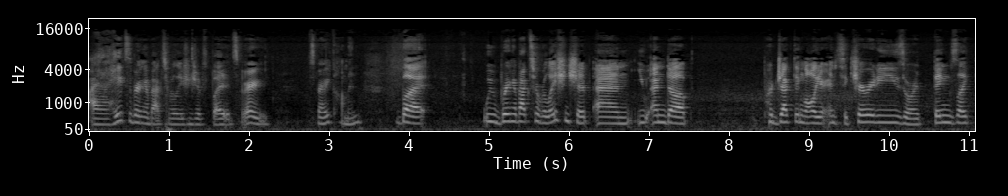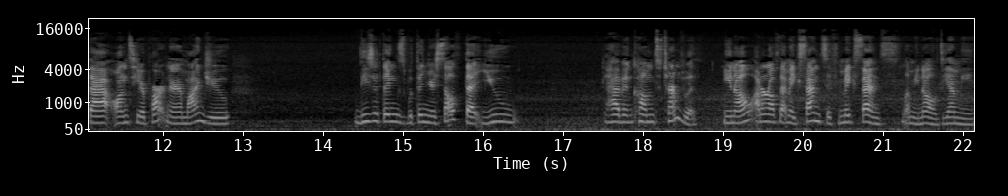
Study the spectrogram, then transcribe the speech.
I hate to bring it back to relationships, but it's very it's very common. But we bring it back to a relationship and you end up projecting all your insecurities or things like that onto your partner. Mind you, these are things within yourself that you haven't come to terms with. You know, I don't know if that makes sense. If it makes sense, let me know. DM me.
